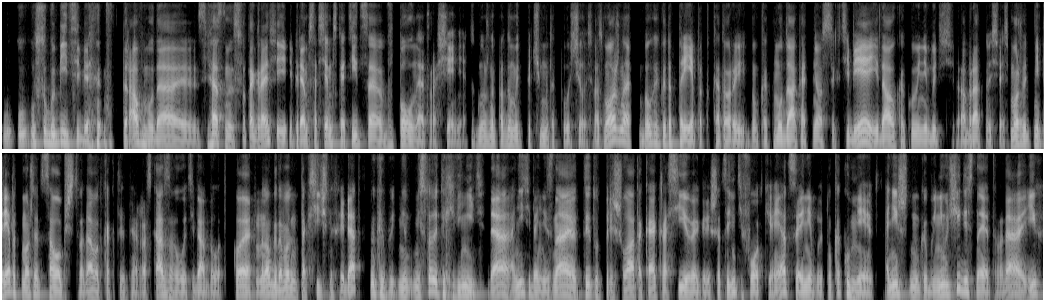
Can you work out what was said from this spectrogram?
усугубить себе травму, да, э, связанную с фотографией, и прям совсем скатиться в полное отвращение. Тут нужно подумать, почему так получилось. Возможно, был какой-то препод, который, ну, как мудак отнесся к тебе и дал какую-нибудь обратную связь. Может быть, не препод, может, это сообщество, да, вот как ты, например, рассказывал, у тебя было такое. Много довольно токсичных ребят. Ну, как бы, не, не стоит их винить, да, они тебя не знают, ты тут пришла такая красивая, говоришь, оцените фотки, они оценивают, ну, как умеют. Они ж, ну, как бы не учились на этого, да, их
